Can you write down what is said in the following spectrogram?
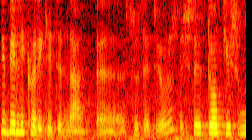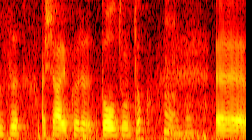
bir birlik hareketinden e, söz ediyoruz. İşte 4 yaşımızı aşağı yukarı doldurduk. E,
